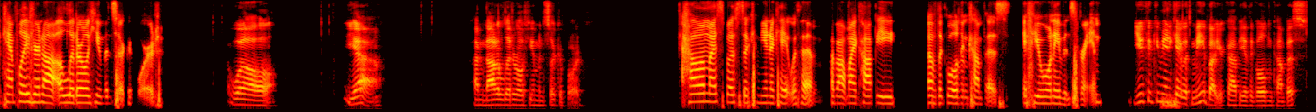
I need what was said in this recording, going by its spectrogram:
I can't believe you're not a literal human circuit board. Well, yeah. I'm not a literal human circuit board. How am I supposed to communicate with him about my copy of the Golden Compass if you won't even scream? You could communicate with me about your copy of the Golden Compass.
